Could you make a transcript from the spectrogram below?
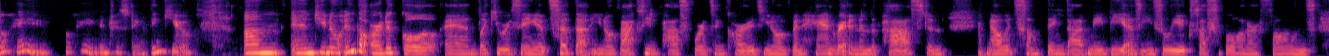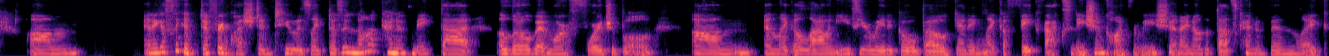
Okay. Okay. Interesting. Thank you. Um, and you know, in the article, and like you were saying, it said that you know, vaccine passports and cards, you know, have been handwritten in the past, and now it's something that may be as easily accessible on our phones. Um, and I guess like a different question too is like, does it not kind of make that a little bit more forgeable? Um, and like allow an easier way to go about getting like a fake vaccination confirmation. I know that that's kind of been like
